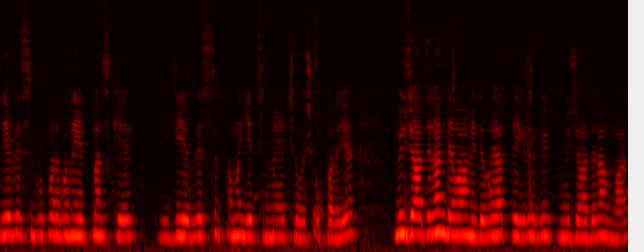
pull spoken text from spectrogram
Diyebilirsin bu para bana yetmez ki diyebilirsin ama yetinmeye çalış o parayı. Mücadelen devam ediyor. Hayatla ilgili büyük bir mücadelen var.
